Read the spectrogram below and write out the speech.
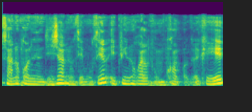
sa nou konen deja, nou te montrel, epi nou wal kreye,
